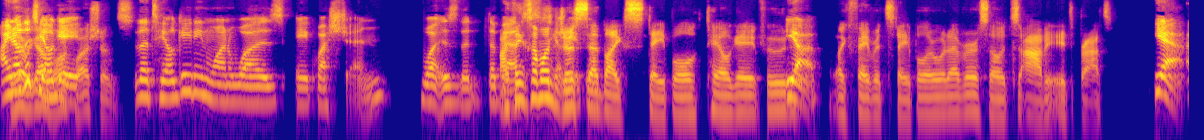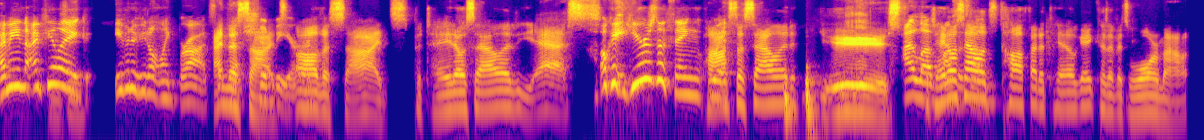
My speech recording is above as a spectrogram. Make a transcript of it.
I know Yeah, the tailgate. questions. The tailgating one was a question. What is the the best? I think someone just food? said like staple tailgate food. Yeah, Like favorite staple or whatever. So it's obvious it's brats. yeah. I mean, I feel like even if you don't like brats, like, and the sides. your. Oh, the sides. Potato salad. Yes. okay, here's the thing. with- Pasta salad. Yes. I love potato salad's tough at a tailgate because if it's warm out,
